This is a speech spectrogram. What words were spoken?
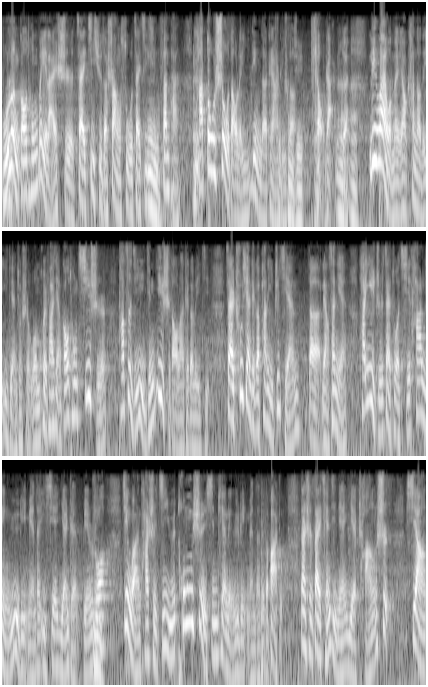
不论高通未来是在继续的上诉，在进行翻盘，它都受到了一定的这样的一个挑战。对。另外，我们要看到的一点就是，我们会发现高通其实他自己已经意识到了这个危机，在出现这个判例之前的两三年，他一直在做其他领域里面的一些延展，比如说，尽管它是基于通讯芯片领域里面的这个霸主，但是在前几年也尝试。向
